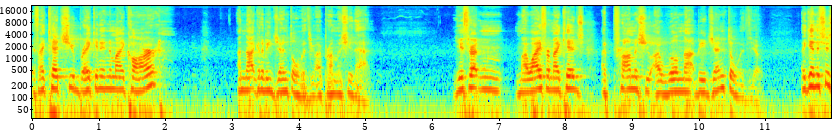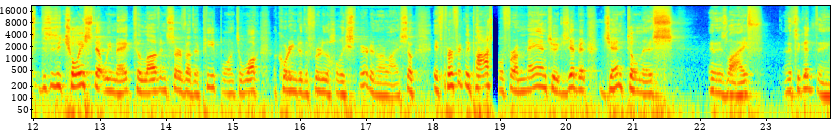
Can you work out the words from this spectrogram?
if I catch you breaking into my car, I'm not going to be gentle with you. I promise you that. You threaten my wife or my kids, I promise you I will not be gentle with you. Again, this is, this is a choice that we make to love and serve other people and to walk according to the fruit of the Holy Spirit in our lives. So it's perfectly possible for a man to exhibit gentleness in his life, and it's a good thing.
